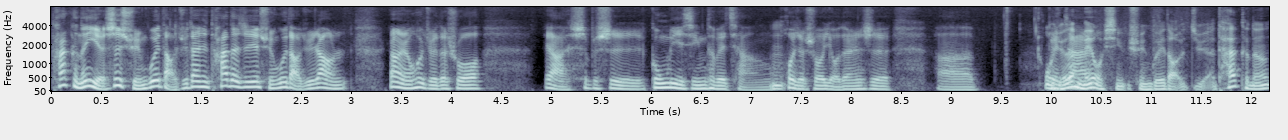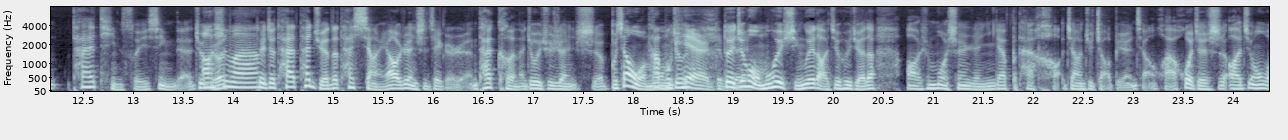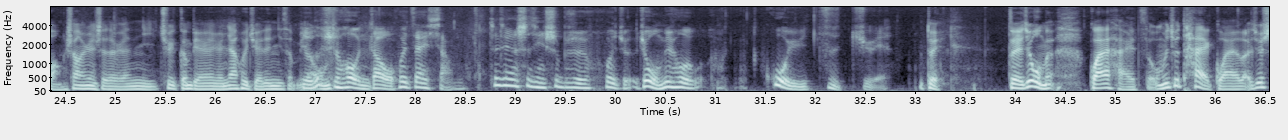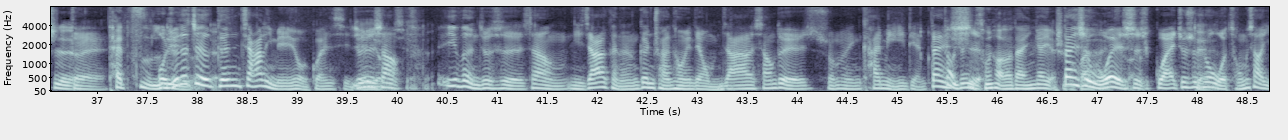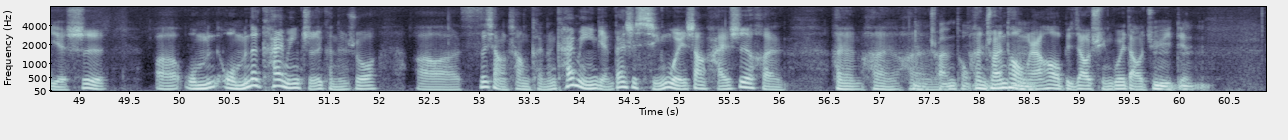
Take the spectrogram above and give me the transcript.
他可能也是循规蹈矩，但是他的这些循规蹈矩让让人会觉得说，哎呀，是不是功利心特别强？嗯或者说有的人是呃，我觉得没有循循规蹈矩，他可能他还挺随性的，就是吗？对，就他他觉得他想要认识这个人，他可能就会去认识，不像我们，他不 care，对不对，对就会我们会循规蹈矩，会觉得哦是陌生人应该不太好这样去找别人讲话，或者是哦这种网上认识的人，你去跟别人，人家会觉得你怎么样？有的时候你知道，我会在想这件事情是不是会觉得，就我们有时候过于自觉。对对，就我们乖孩子，我们就太乖了，就是对太自律。我觉得这个跟家里面也有关系，就是像 even 就是像你家可能更传统一点，我们家相对说明开明一点，但是从小到大应该也是但是我也是乖，就是说我从小也是，呃，我们我们的开明只是可能说，呃，思想上可能开明一点，但是行为上还是很很很很很传统很传统，嗯然后比较循规蹈矩一点。嗯嗯对，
